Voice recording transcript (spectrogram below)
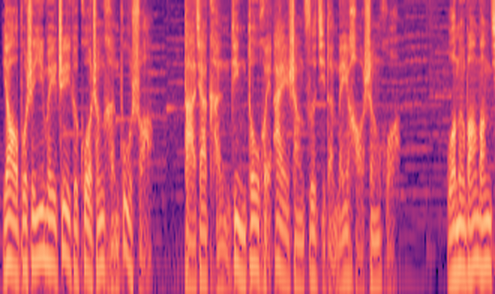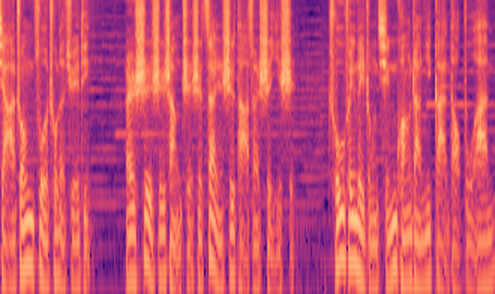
要不是因为这个过程很不爽，大家肯定都会爱上自己的美好生活。我们往往假装做出了决定，而事实上只是暂时打算试一试。除非那种情况让你感到不安，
